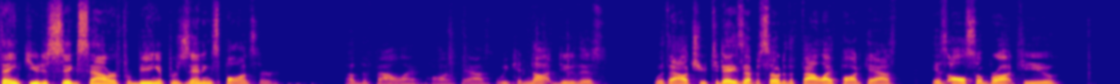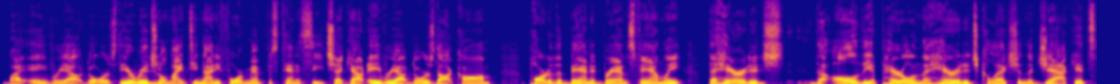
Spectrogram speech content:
Thank you to Sig Sauer for being a presenting sponsor of the Fowl Life podcast. We could not do this without you. Today's episode of the Fowl Life podcast is also brought to you by Avery Outdoors, the original 1994 Memphis, Tennessee. Check out AveryOutdoors.com, part of the Banded Brands family. The heritage, the all of the apparel in the heritage collection, the jackets,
